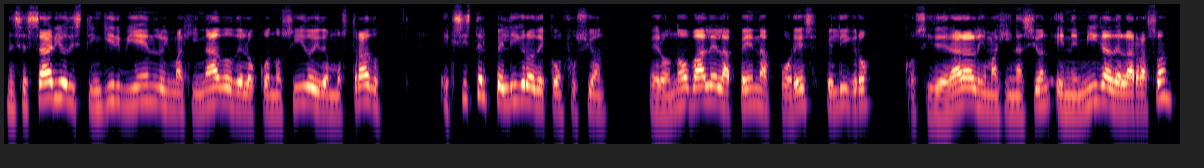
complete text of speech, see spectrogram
necesario distinguir bien lo imaginado de lo conocido y demostrado. Existe el peligro de confusión, pero no vale la pena por ese peligro considerar a la imaginación enemiga de la razón.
